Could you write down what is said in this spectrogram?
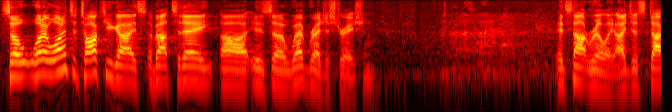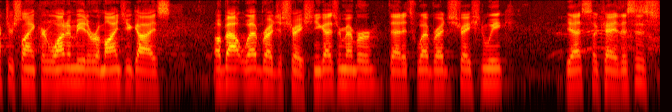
So what I wanted to talk to you guys about today uh, is uh, web registration. It's not really. I just Dr. Schlanker wanted me to remind you guys about web registration. You guys remember that it's web registration week? Yes? Okay, this is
